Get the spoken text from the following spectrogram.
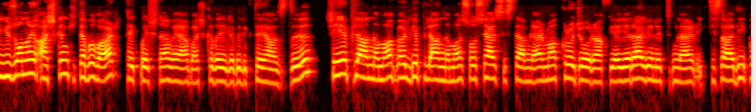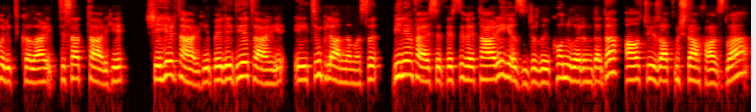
110'u e, aşkın kitabı var. Tek başına veya başkalarıyla birlikte yazdığı. Şehir planlama, bölge planlama, sosyal sistemler, makro coğrafya, yerel yönetimler, iktisadi politikalar, iktisat tarihi, şehir tarihi, belediye tarihi, eğitim planlaması, bilim felsefesi ve tarih yazıcılığı konularında da 660'tan fazla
